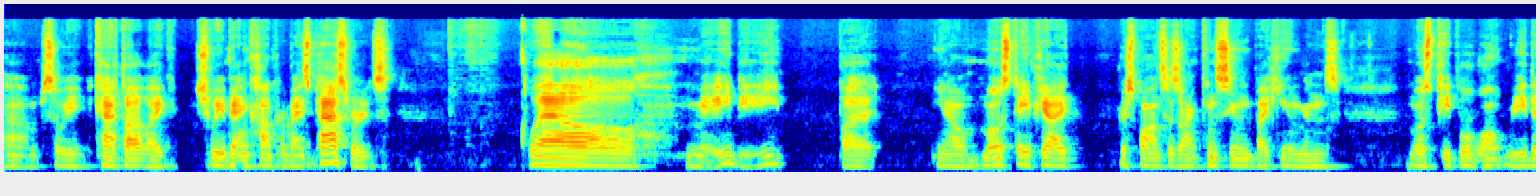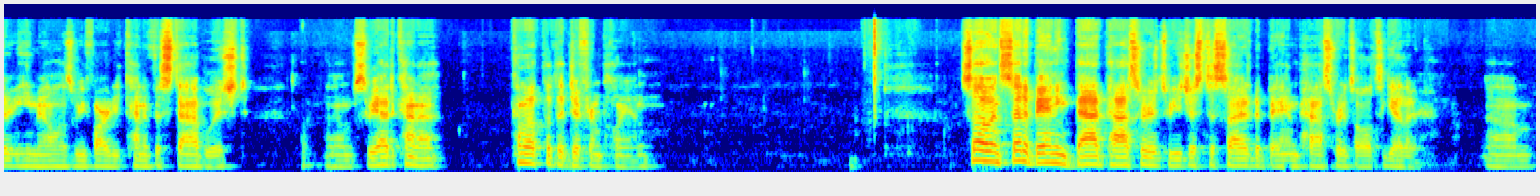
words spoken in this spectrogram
Um, so we kind of thought like, should we ban compromised passwords? Well, maybe, but you know, most API responses aren't consumed by humans. Most people won't read their email, as we've already kind of established. Um, so we had to kind of come up with a different plan. So instead of banning bad passwords, we just decided to ban passwords altogether. Um,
